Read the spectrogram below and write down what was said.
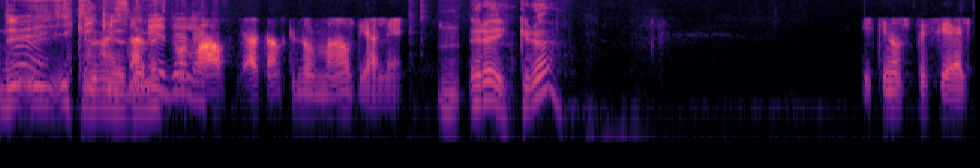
Du, ikke så mye Ikke så mye dialekt. Normal, jeg har ganske normal dialekt. Mm. Røyker du? Ikke noe spesielt.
